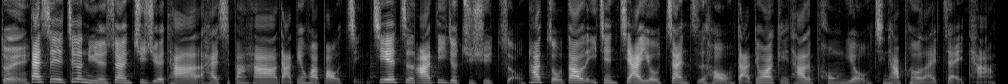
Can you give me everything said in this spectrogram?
对，但是。这个女人虽然拒绝他，还是帮他打电话报警。接着阿弟就继续走，他走到了一间加油站之后，打电话给他的朋友，请他朋友来载他。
